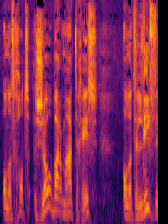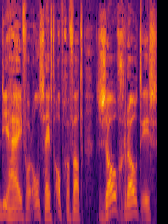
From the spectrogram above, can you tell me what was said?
omdat God zo barmhartig is, omdat de liefde die Hij voor ons heeft opgevat zo groot is,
